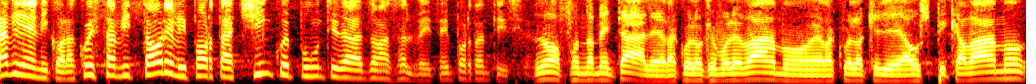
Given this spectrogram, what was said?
Davide Nicola, questa vittoria vi porta a 5 punti dalla zona salvezza, importantissimo. No, fondamentale, era quello che volevamo, era quello che auspicavamo.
